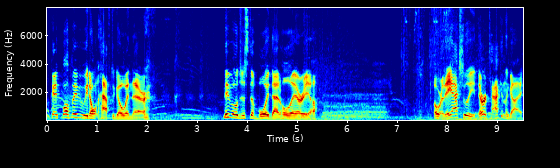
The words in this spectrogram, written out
Okay, well, maybe we don't have to go in there. Maybe we'll just avoid that whole area. Oh, are they actually... They're attacking the guy.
